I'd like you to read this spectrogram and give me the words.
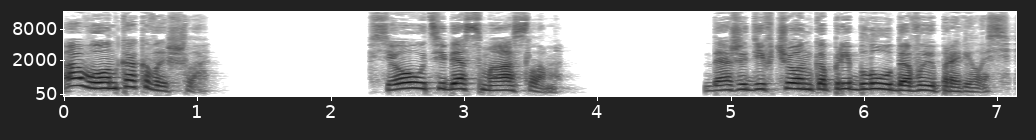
А вон как вышло. Все у тебя с маслом. Даже девчонка-приблуда выправилась.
